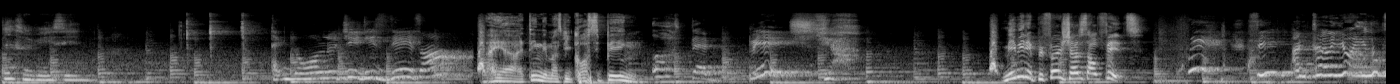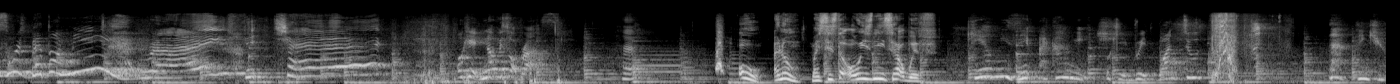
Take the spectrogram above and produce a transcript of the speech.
That's amazing. Technology these days, huh? Aya, I think they must be gossiping. Oh, that bitch! Yeah. Maybe they prefer each other's outfits. See, I'm telling you, it looks so much better on me! Right? Fit check. Okay, now we swap bras. Huh? Oh, I know. My sister always needs help with. Can you help me zip? I can't reach. Okay, breathe. One, two. Ah, thank you.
